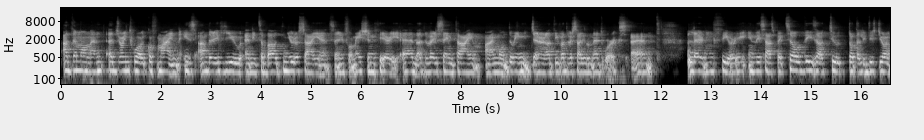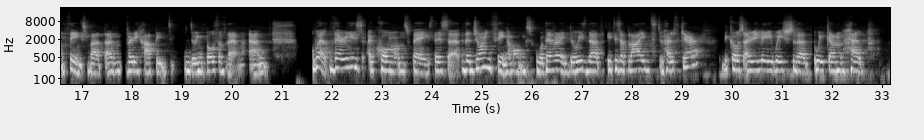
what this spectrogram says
at the moment, a joint work of mine is under review and it's about neuroscience and information theory. And at the very same time, I'm doing generative adversarial networks and learning theory in this aspect. So these are two totally disjoint things, but I'm very happy doing both of them. And well, there is a common space. There's a, the joint thing amongst whatever I do is that it is applied to healthcare because I really wish that we can help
